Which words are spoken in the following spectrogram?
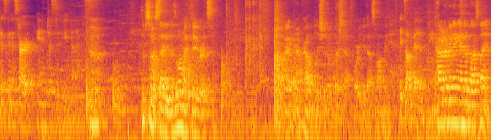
is going to start in just a few minutes. I'm so excited. This is one of my favorites. I, I probably should have pushed that for you. That's on me. It's all good. How did everything end up last night?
